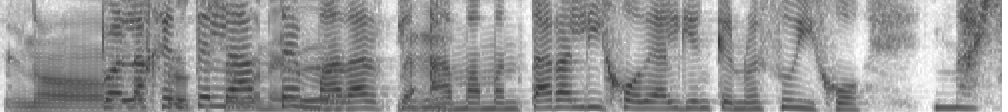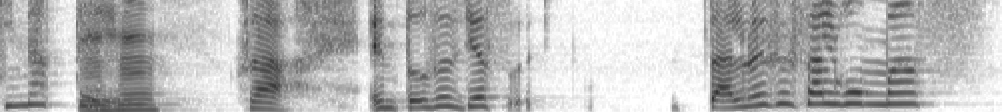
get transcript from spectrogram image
No, Pero a la no gente le tema dar- Ujú. amamantar al hijo de alguien que no es su hijo. Imagínate. O sea, entonces ya es, tal vez es algo más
